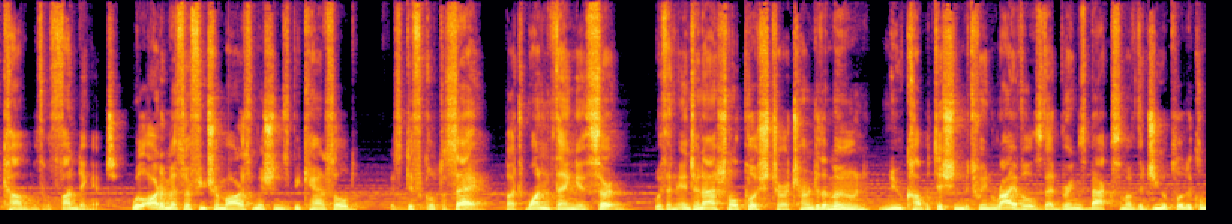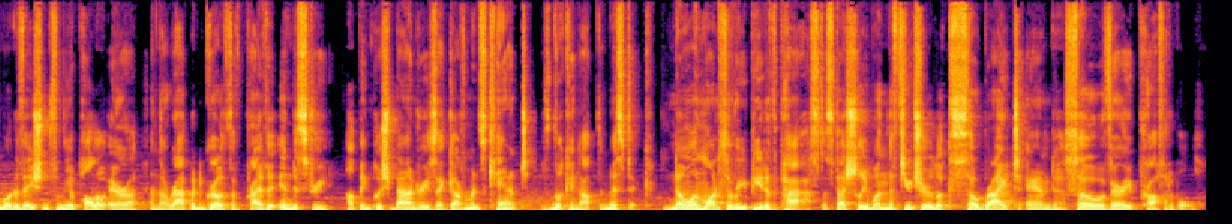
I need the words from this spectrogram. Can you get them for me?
what comes with funding it. Will Artemis or future Mars missions be cancelled? It's difficult to say, but one thing is certain. With an international push to return to the moon, new competition between rivals that brings back some of the geopolitical motivation from the Apollo era, and the rapid growth of private industry helping push boundaries that governments can't, is looking optimistic. No one wants a repeat of the past, especially when the future looks so bright and so very profitable.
